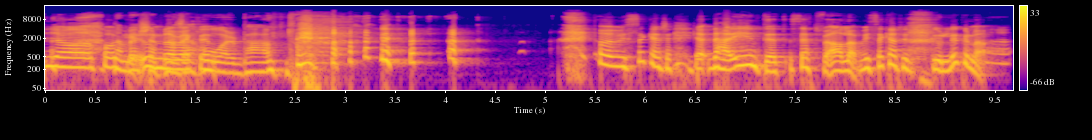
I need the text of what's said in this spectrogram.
ja, folk börjar köpa undrar verkligen. hårband. Ja, men vissa kanske, ja, det här är ju inte ett sätt för alla. Vissa kanske inte skulle kunna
